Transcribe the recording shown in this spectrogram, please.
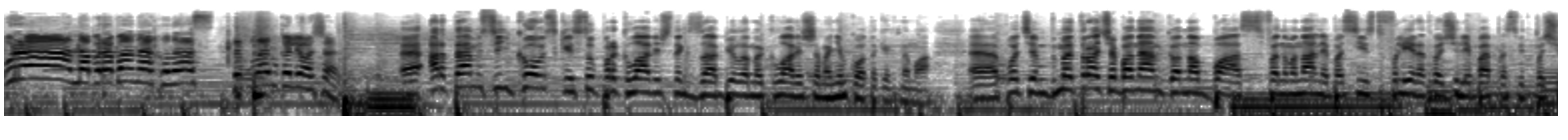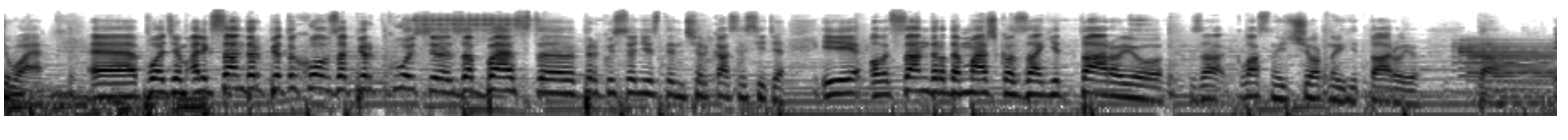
Ура! На барабанах у нас Тепленко Льоша. Е, Артем Сіньковський, суперклавішник за білими клавішами, ні в кого таких нема. Е, потім Дмитро Чабаненко на бас, феноменальний басіст Флір, Hot Chili Peppers відпочиває. Е, потім Олександр Петухов за перкусію, за бест е, перкусіоніст in Черкаси Сіті. І Олександр Демешко за гітарою, за класною чорною гітарою. Да.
